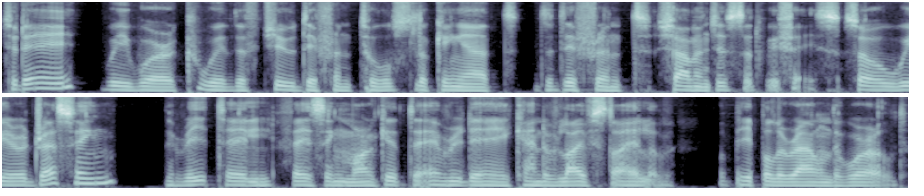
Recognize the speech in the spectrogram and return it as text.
Today, we work with a few different tools looking at the different challenges that we face. So, we're addressing the retail facing market, the everyday kind of lifestyle of, of people around the world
